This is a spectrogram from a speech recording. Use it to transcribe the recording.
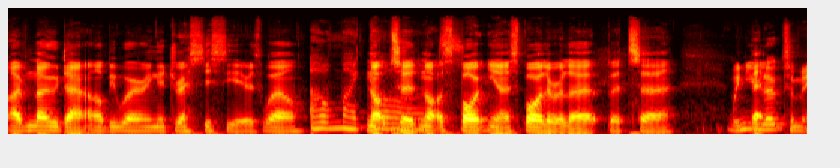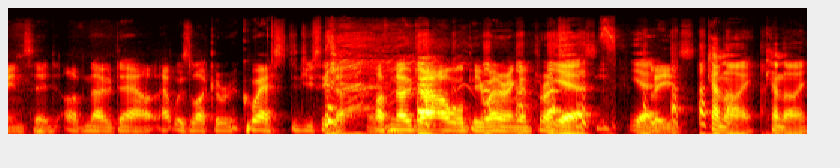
I've no doubt I'll be wearing a dress this year as well. Oh my god. Not to not a spoil, you know, spoiler alert, but uh, When you That- looked at me and said, "I've no doubt," that was like a request. Did you see that? I've no doubt I will be wearing a dress. Yeah, yeah. Please. can I? Can I?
